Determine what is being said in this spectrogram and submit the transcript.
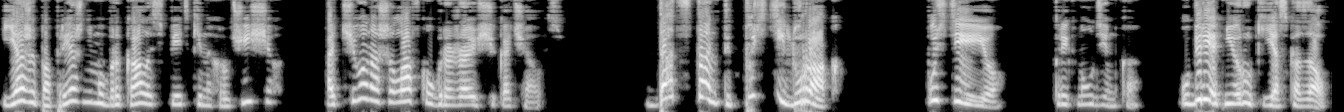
Я же по-прежнему брыкалась в Петькиных ручищах, отчего наша лавка угрожающе качалась. «Да отстань ты! Пусти, дурак!» «Пусти ее!» — крикнул Димка. «Убери от нее руки, я сказал!»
